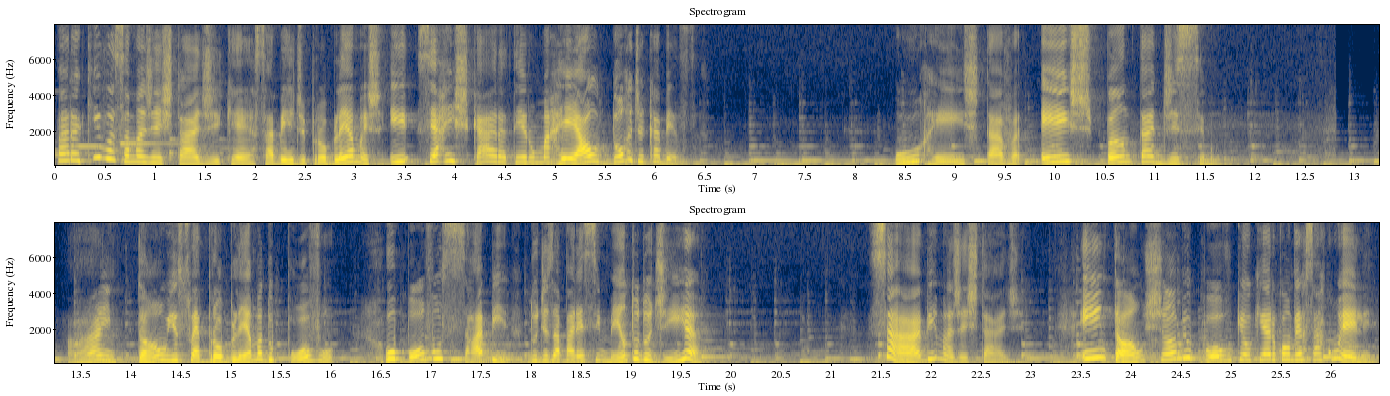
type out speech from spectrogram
Para que Vossa Majestade quer saber de problemas e se arriscar a ter uma real dor de cabeça? O rei estava espantadíssimo. Ah, então isso é problema do povo? O povo sabe do desaparecimento do dia? Sabe, Majestade. Então, chame o povo que eu quero conversar com ele.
